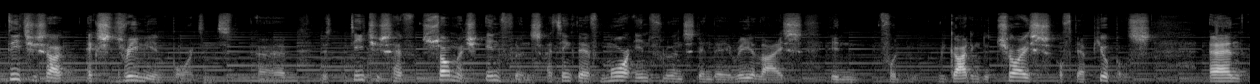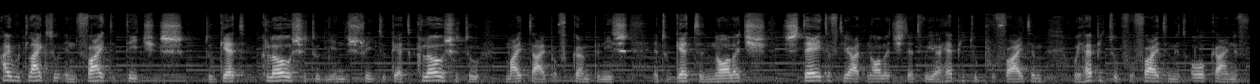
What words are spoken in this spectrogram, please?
teachers are extremely important. Uh, the teachers have so much influence. I think they have more influence than they realize in, for, regarding the choice of their pupils. And I would like to invite the teachers to get closer to the industry, to get closer to my type of companies and to get the knowledge, state-of-the-art knowledge that we are happy to provide them. We're happy to provide them with all kind of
